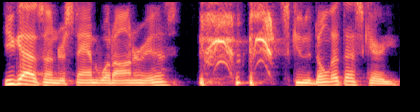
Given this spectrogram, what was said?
You guys understand what honor is. Excuse me, don't let that scare you.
